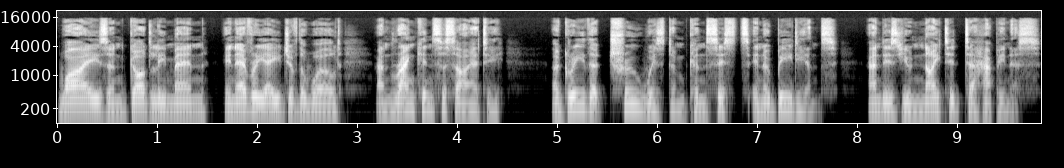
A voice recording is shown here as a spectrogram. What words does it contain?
Wise and godly men, in every age of the world and rank in society, agree that true wisdom consists in obedience and is united to happiness.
